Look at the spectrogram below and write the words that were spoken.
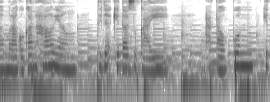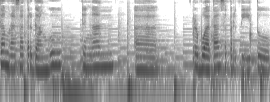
uh, melakukan hal yang tidak kita sukai ataupun kita merasa terganggu dengan uh, perbuatan seperti itu.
